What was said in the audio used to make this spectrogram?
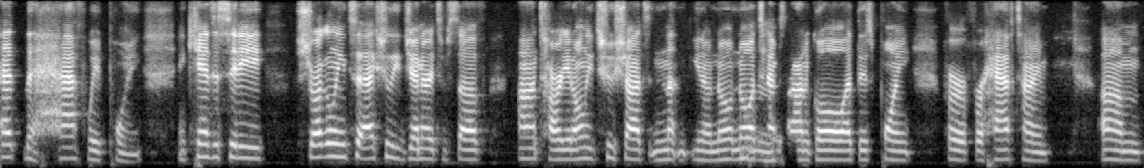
at the halfway point. And Kansas City struggling to actually generate some stuff on target, only two shots, no, you know, no no mm-hmm. attempts on a goal at this point for for halftime. Um,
